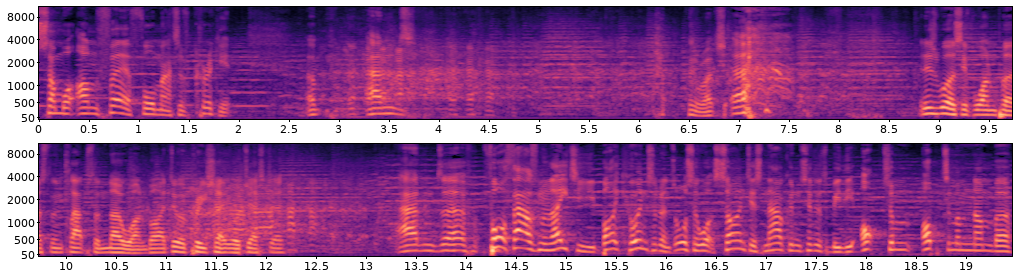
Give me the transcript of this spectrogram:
somewhat unfair format of cricket. Um, and. Thank you very much. Uh, it is worse if one person claps than no one, but I do appreciate your gesture. And uh, 4,080, by coincidence, also what scientists now consider to be the optim- optimum number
